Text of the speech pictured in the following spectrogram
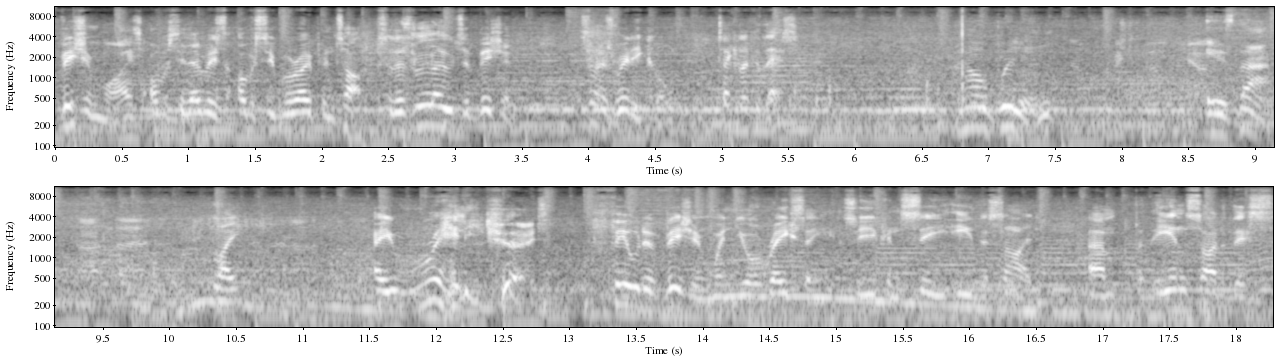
vision-wise, obviously there is, obviously we're open top, so there's loads of vision. So it's really cool. Take a look at this. How brilliant is that? Like, a really good field of vision when you're racing, so you can see either side. Um, but the inside of this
